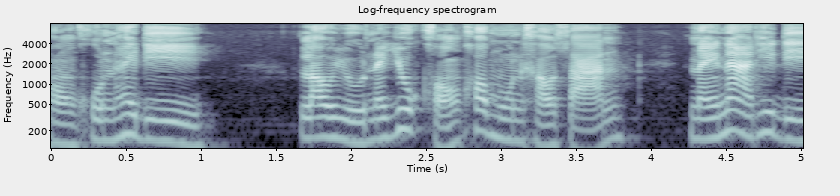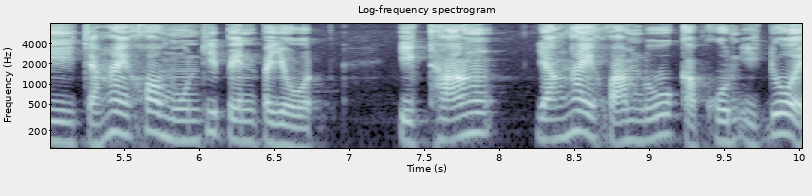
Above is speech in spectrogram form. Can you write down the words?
ของคุณให้ดี เราอยู่ในยุคของข้อมูลข่าวสาร ในหน้าที่ดีจะให้ข้อมูลที่เป็นประโยชน์ อีกทั้ง ยังให้ความรู้กับคุณอีกด้วย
